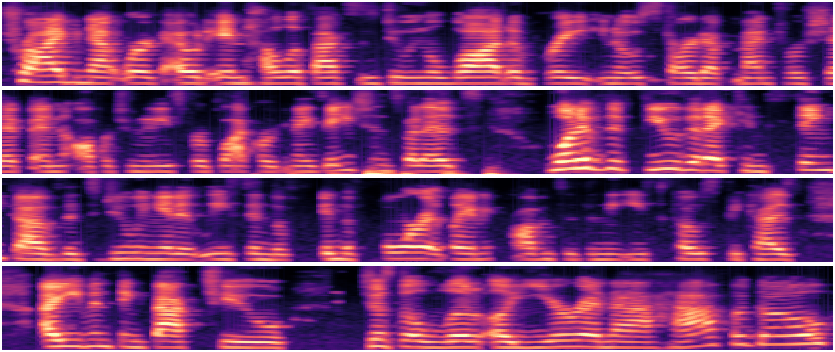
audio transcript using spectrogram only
Tribe Network out in Halifax is doing a lot of great, you know, startup mentorship and opportunities for Black organizations. But it's one of the few that I can think of that's doing it at least in the in the four Atlantic provinces in the East Coast. Because I even think back to just a little a year and a half ago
